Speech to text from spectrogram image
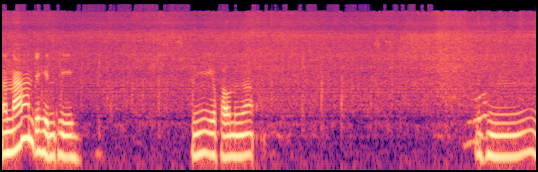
นานๆจะเห็นที นี่กะเพราเนื้ออือหือ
